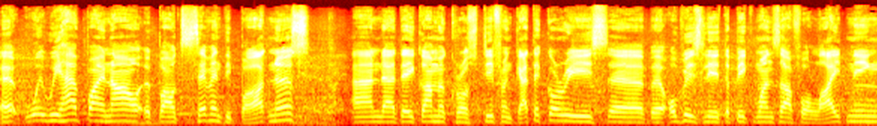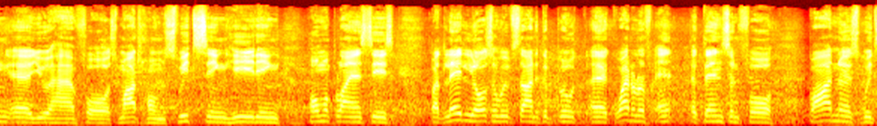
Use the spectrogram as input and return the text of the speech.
Uh, we, have by now about 70 partners and uh, they come across different categories. Uh, obviously, the big ones are for lighting, uh, you have for smart home switching, heating, home appliances. But lately, also, we've started to put uh, quite a lot of attention for partners which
